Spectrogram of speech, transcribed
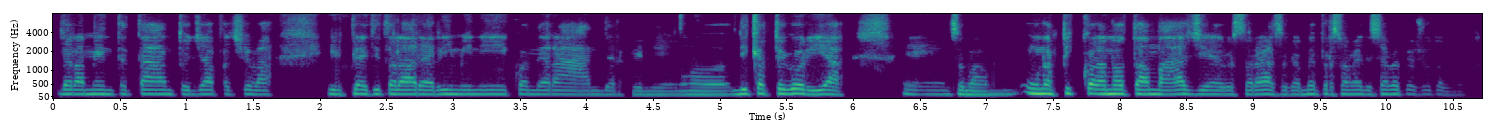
veramente tanto, già faceva il play titolare a Rimini quando era under, quindi uno di categoria, e, insomma una piccola nota a margine questo ragazzo che a me personalmente è sempre piaciuto molto.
